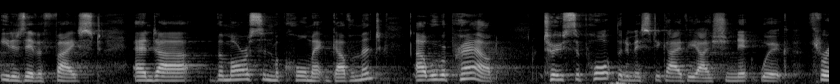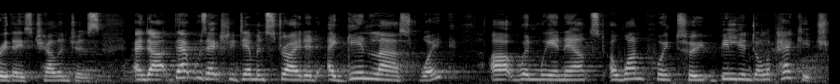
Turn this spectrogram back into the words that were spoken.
it has ever faced. And uh, the Morrison-McCormack government, uh, we were proud to support the domestic aviation network through these challenges. And uh, that was actually demonstrated again last week Uh, when we announced a $1.2 billion package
